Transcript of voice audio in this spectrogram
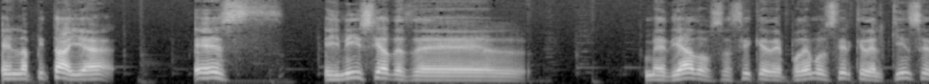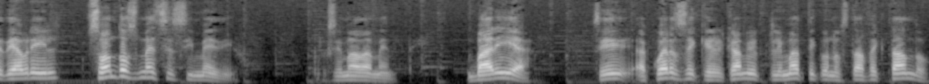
en la pitaya es inicia desde el mediados, así que de- podemos decir que del 15 de abril son dos meses y medio aproximadamente. Varía, sí, acuérdense que el cambio climático nos está afectando.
